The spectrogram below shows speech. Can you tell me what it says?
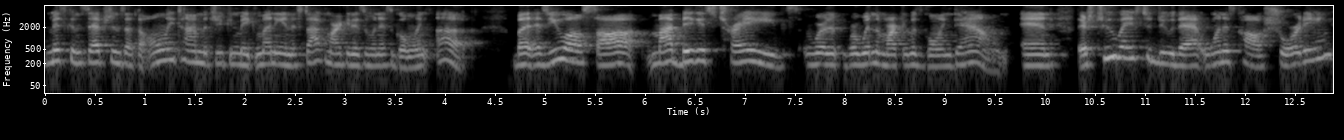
misconceptions that the only time that you can make money in the stock market is when it's going up. But as you all saw, my biggest trades were, were when the market was going down. And there's two ways to do that. One is called shorting.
